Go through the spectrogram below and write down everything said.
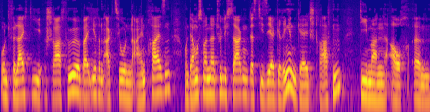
und vielleicht die Strafhöhe bei ihren Aktionen einpreisen. Und da muss man natürlich sagen, dass die sehr geringen Geldstrafen, die man auch ähm,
